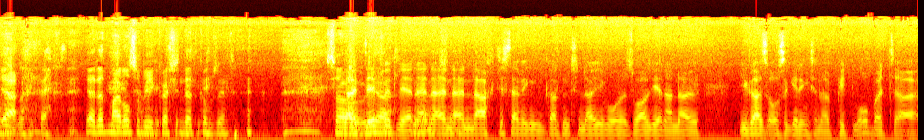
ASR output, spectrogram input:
Yeah. like that. yeah, that might also be a question that comes in. so no, yeah, definitely, and, yeah, and, and, so- and uh, just having gotten to know you more as well, yeah, and I know you guys are also getting to know Pete more, but uh,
